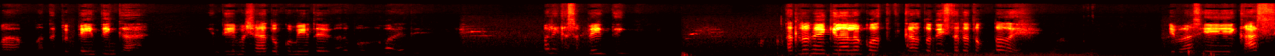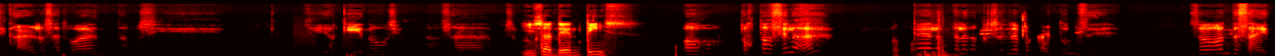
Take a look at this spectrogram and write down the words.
ma- ma- nagpa-painting ka, hindi masyadong kumita yung ano mo. Aba, edi, balik ka sa painting. Tatlo na yung kilalang ko kartonista na doktor eh. Di ba? Si Cass, si Carlos Aduan, tapos si si Aquino, si sa, sa Isa dentist. Oo, doktor sila ah. Opo. Kaya lang talaga gusto nila mag-cartoons eh. So on the side,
